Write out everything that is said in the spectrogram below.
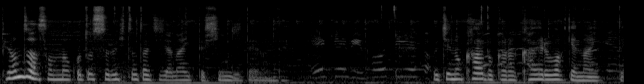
ピョンズはそんなことする人たちじゃないって信じてるんで。うちのカードから買えるわけないって。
